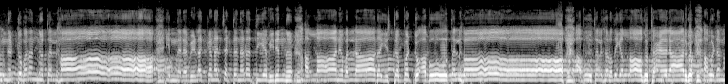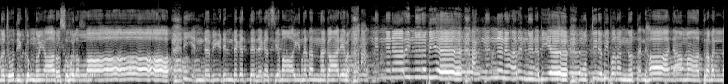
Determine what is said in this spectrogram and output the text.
എന്നിട്ട് പറഞ്ഞു തൽഹാ ഇന്നലെ വിളക്കണച്ചട്ട് നടത്തിയ വിരുന്ന് അള്ളാന് വല്ലാതെ ഇഷ്ടപ്പെട്ടു അബൂ തൽഹാ. അബൂ തൽഹ റളിയല്ലാഹു തആല അവിടുന്ന് ചോദിക്കുന്നു യാ റസൂലല്ലാ എന്റെ വീടിന്റെ അകത്ത് രഹസ്യമായി നടന്ന കാര്യം അങ്ങനെ അറിഞ്ഞു നബിയേ? അങ്ങനെ അറിഞ്ഞു നബിയേ? മുത്തുനബി പറഞ്ഞു തൽഹാ ഞാൻ മാത്രമല്ല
